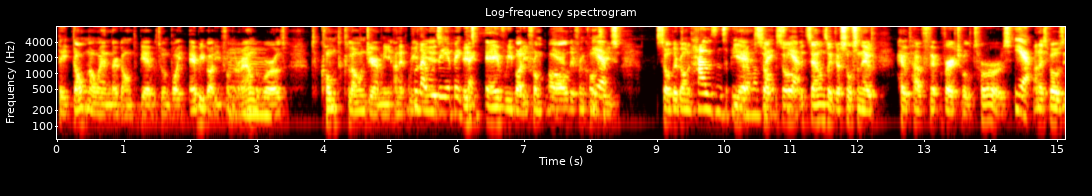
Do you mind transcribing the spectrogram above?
they don't know when they're going to be able to invite everybody from around the world to come to Cologne, Germany, and it really Mm. would is be a big it's thing. everybody from all different Yeah. countries. So they're going to Thousands of people yeah, one so place. so yeah. it sounds like they're sussing out how to have vi- virtual tours. Yeah. and I suppose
